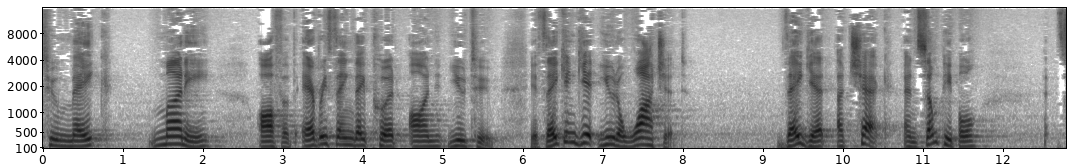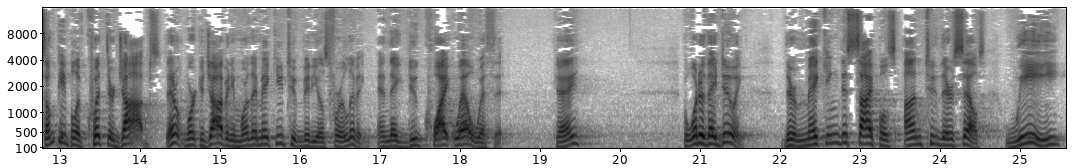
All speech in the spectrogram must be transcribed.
to make money off of everything they put on YouTube. If they can get you to watch it, they get a check. And some people, some people have quit their jobs. They don't work a job anymore. They make YouTube videos for a living and they do quite well with it. Okay? But what are they doing? They're making disciples unto themselves. We,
